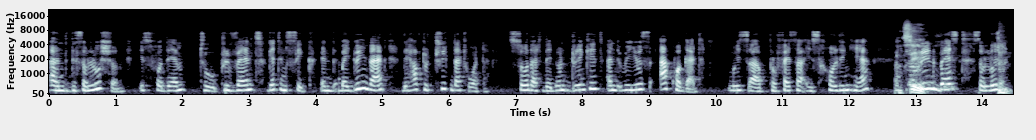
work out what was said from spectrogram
And the solution is for them to prevent getting sick. And by doing that, they have to treat that water so that they don't drink it. And we use AquaGuard, which our professor is holding here, a chlorine-based solution.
